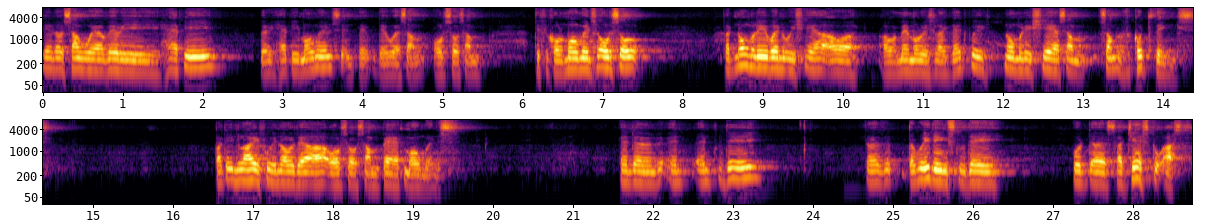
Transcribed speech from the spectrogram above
you know, some were very happy, very happy moments, and there, there were some also some difficult moments also. But normally, when we share our our memories like that, we normally share some some good things. But in life, we know there are also some bad moments. And, uh, and, and today, the, the readings today would uh, suggest to us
